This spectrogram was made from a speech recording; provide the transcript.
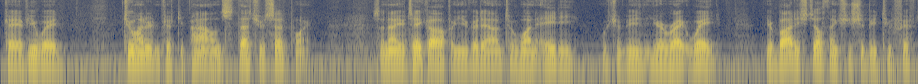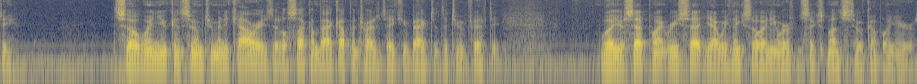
Okay, if you weighed 250 pounds, that's your set point. So now you take off and you go down to 180, which would be your right weight. Your body still thinks you should be 250. So when you consume too many calories, it'll suck them back up and try to take you back to the 250. Will your set point reset? Yeah, we think so, anywhere from six months to a couple of years.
